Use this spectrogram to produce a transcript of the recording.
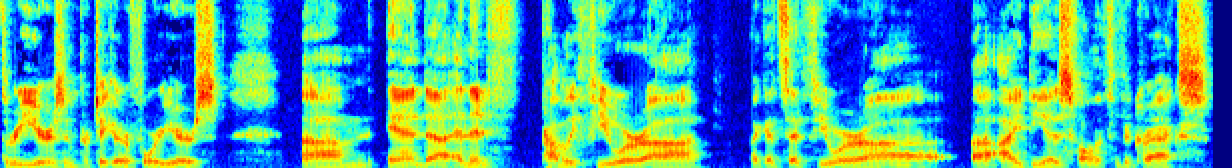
three years, in particular four years, um, and uh, and then f- probably fewer, uh, like I said, fewer uh, uh, ideas falling through the cracks.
